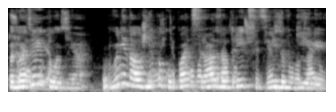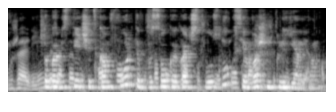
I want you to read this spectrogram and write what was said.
Подводя итоги, вы не должны покупать сразу 30 видов гелей, чтобы обеспечить комфорт и высокое качество услуг всем вашим клиентам.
